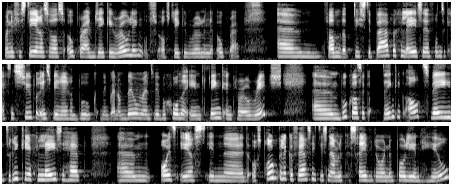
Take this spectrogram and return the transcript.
manifesteren zoals Oprah en J.K. Rowling, of zoals J.K. Rowling en Oprah. Um, van Baptiste de Pape gelezen. Vond ik echt een super inspirerend boek. En ik ben op dit moment weer begonnen in Think and Grow Rich. Ehm, een boek wat ik denk ik al twee, drie keer gelezen heb. Um, ooit eerst in uh, de oorspronkelijke versie. Het is namelijk geschreven door Napoleon Hill.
